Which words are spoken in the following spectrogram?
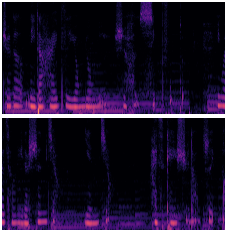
觉得你的孩子拥有你是很幸福的，因为从你的身教、言教，孩子可以学到最棒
